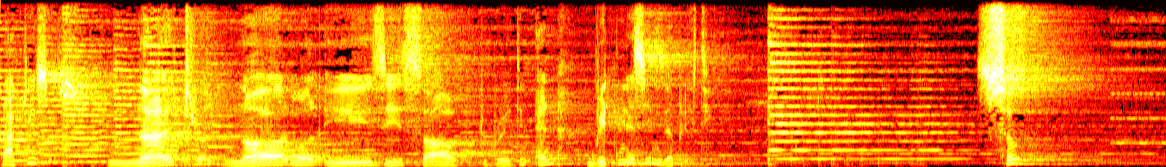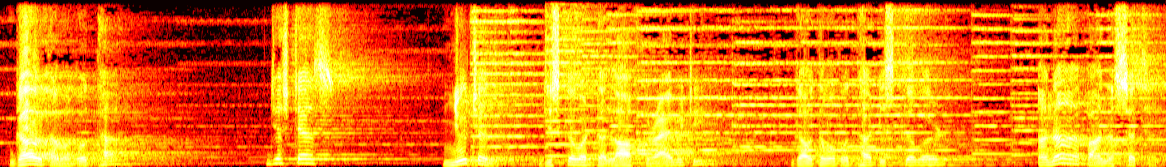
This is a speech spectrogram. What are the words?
practices natural, normal, easy, soft breathing and witnessing the breathing. So, Gautama Buddha, just as Newton discovered the law of gravity, Gautama Buddha discovered Anapanasati.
